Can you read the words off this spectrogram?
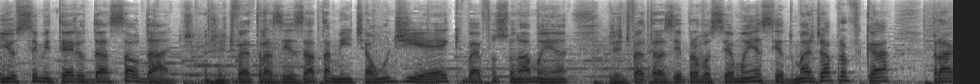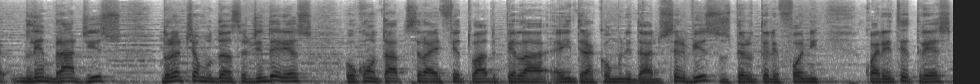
e o cemitério da Saudade. A gente vai trazer exatamente aonde é que vai funcionar amanhã. A gente vai trazer para você amanhã cedo. Mas já para ficar, para lembrar disso, durante a mudança de endereço, o contato será efetuado pela entre a comunidade de serviços pelo telefone 43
